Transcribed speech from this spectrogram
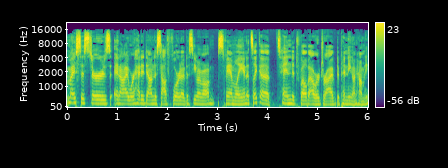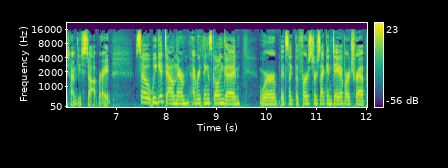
my sisters, and I were headed down to South Florida to see my mom's family, and it's like a 10 to 12 hour drive depending on how many times you stop, right? So, we get down there, everything's going good. We're it's like the first or second day of our trip.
